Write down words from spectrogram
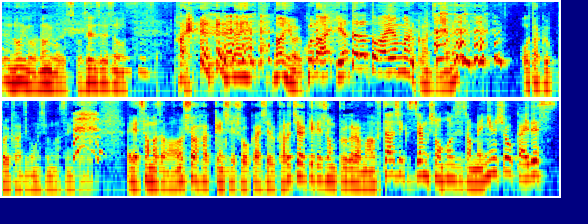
え何が何がですか？全然そのはい。何何をこのやたらと謝る感じもね オタクっぽい感じかもしれませんけど。さまざまな人を発見して紹介しているカルチャーキュレーションプログラム「アフターシックスジャンクション」本日のメニュー紹介です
